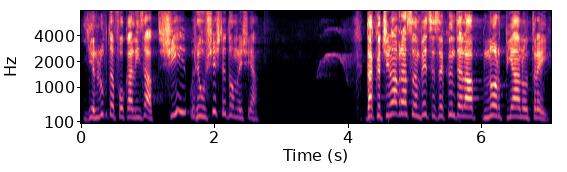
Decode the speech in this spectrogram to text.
e luptă focalizat și reușește, domnule, și ea. Dacă cineva vrea să învețe să cânte la Nord Piano 3,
